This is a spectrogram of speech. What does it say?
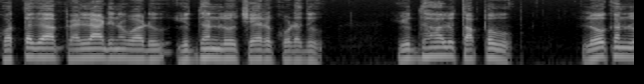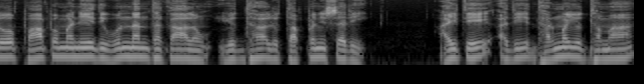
కొత్తగా పెళ్ళాడినవాడు యుద్ధంలో చేరకూడదు. యుద్ధాలు తప్పవు. లోకంలో పాపమనేది ఉన్నంతకాలం యుద్ధాలు తప్పనిసరి. అయితే అది ధర్మయుద్ధమా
